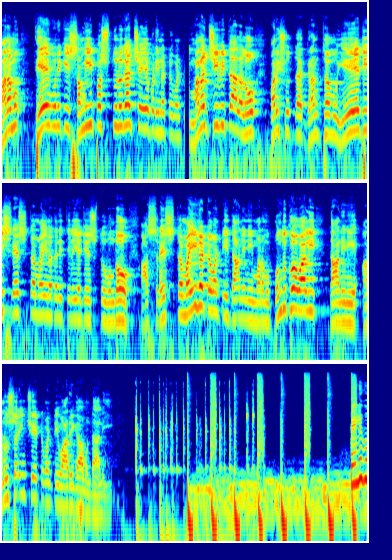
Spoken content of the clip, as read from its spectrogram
మనము దేవునికి సమీపస్తులుగా చేయబడినటువంటి మన జీవితాలలో పరిశుద్ధ గ్రంథము ఏది శ్రేష్టమైనదని తెలియజేస్తూ ఉందో ఆ శ్రేష్టమైనటువంటి దానిని మనము పొందుకోవాలి దానిని అనుసరించేటువంటి వారిగా ఉండాలి. తెలుగు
